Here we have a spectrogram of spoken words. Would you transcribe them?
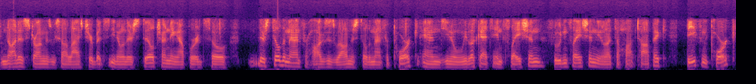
not as strong as we saw last year, but you know they're still trending upwards. So there's still demand for hogs as well, and there's still demand for pork. And you know when we look at inflation, food inflation, you know that's a hot topic beef and pork,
